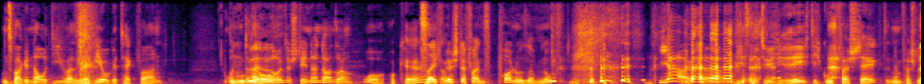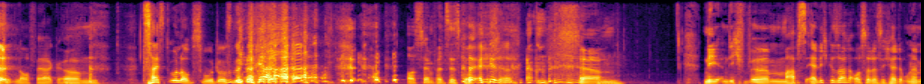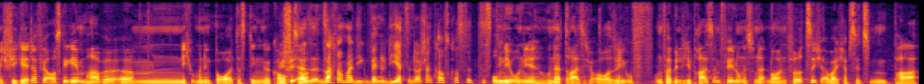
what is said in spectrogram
Und zwar genau die, weil sie ja geogetaggt waren. Und Google alle Home Leute stehen dann da und sagen, wow, okay. Zeigt mir Stefans Pornosammlung. Ja, ähm, die ist natürlich richtig gut versteckt in einem verschlüsselten Laufwerk. Ähm, Das heißt Urlaubsfotos. Ne? aus San Francisco. ähm, nee, und ich ähm, habe es ehrlich gesagt, außer dass ich halt unheimlich viel Geld dafür ausgegeben habe, ähm, nicht unbedingt bereut, das Ding gekauft viel, zu haben. also sag nochmal, wenn du die jetzt in Deutschland kaufst, kostet das um Ding? die Uni 130 Euro. Also die uf- unverbindliche Preisempfehlung ist 149, aber ich habe es jetzt in ein paar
